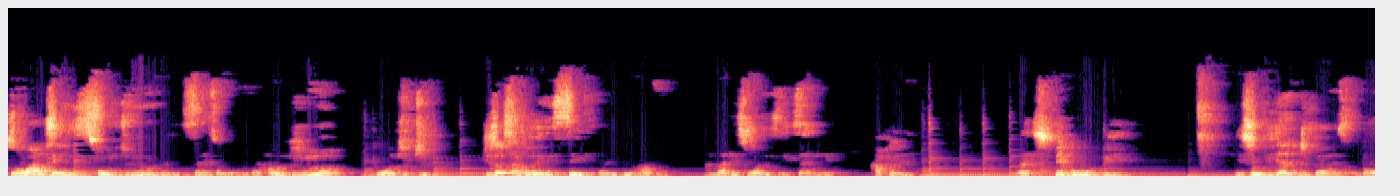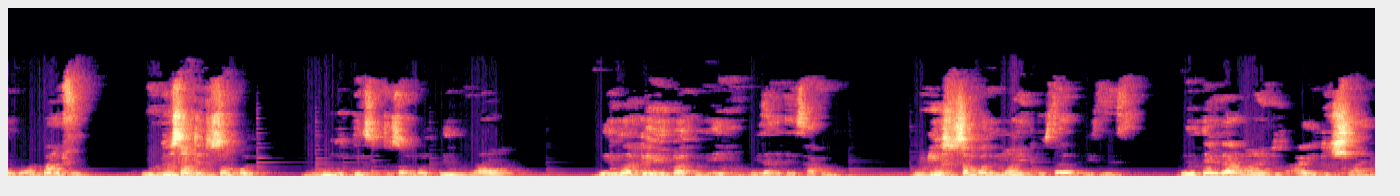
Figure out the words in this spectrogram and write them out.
So what I'm saying is for you to know that it's signs of the end for you to know what to do. Jesus has already said that it will happen, and that is what is exactly happening. That people will be disobedient to parents, unthankful. You will do something to somebody, you will do things to somebody, they will now they will not pay you back with evil. These are the things happening. You give somebody money to start business. They will take that money to either to shrine,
